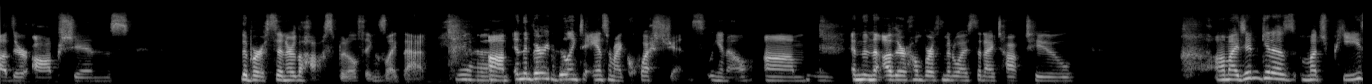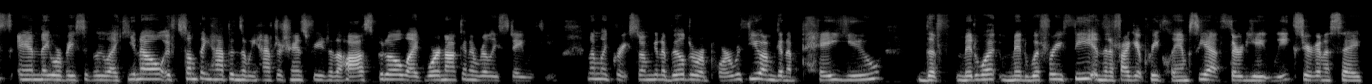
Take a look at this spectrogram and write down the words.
other options the birth center, the hospital, things like that. Yeah. um, and then very willing to answer my questions you know um, Mhm. and then the other home birth midwives that i talked to um, i didn't get as much peace and they were basically like you know if something happens and we have to transfer you to the hospital like we're not going to really stay with you. And i'm like great so i'm going to build a rapport with you. I'm going to pay you the midwi- midwifery fee and then if i get preeclampsia at 38 weeks you're going to say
